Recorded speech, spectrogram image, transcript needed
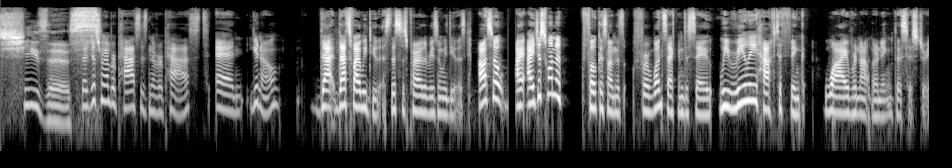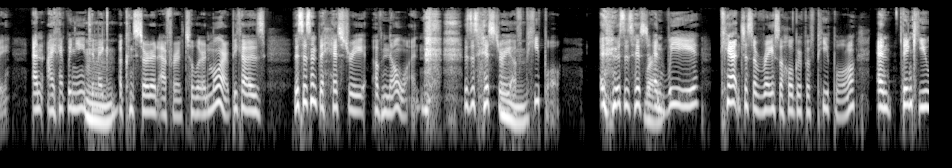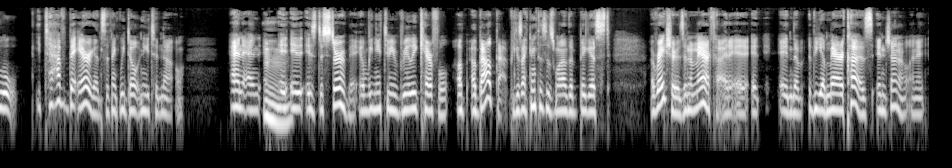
Jesus. So just remember, past is never past, and you know that that's why we do this. This is part of the reason we do this. Also, I, I just want to focus on this for one second to say we really have to think why we're not learning this history, and I think we need to make Mhm. a concerted effort to learn more because this isn't the history of no one. this is history of Mhm. people. this is history, Right. and we can't just erase a whole group of people and think you to have the arrogance to think we don't need to know and and Mhm. it, it is disturbing and we need to be really careful ab- about that because i think this is one of the biggest erasures in america and it, it, in the the americas in general and it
